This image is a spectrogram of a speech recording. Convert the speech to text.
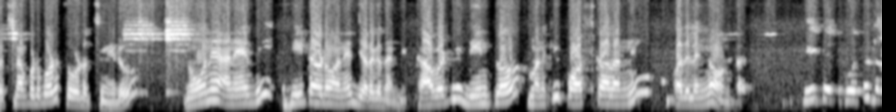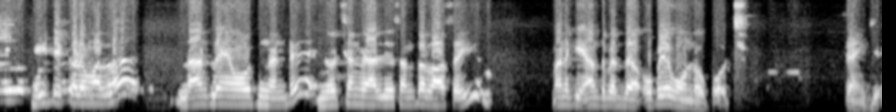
వచ్చినప్పుడు కూడా చూడొచ్చు మీరు. నూనె అనేది హీట్ అవడం అనేది జరగదండి. కాబట్టి దీంట్లో మనకి పోషకాలన్నీ పదిలంగా ఉంటాయి. హీట్ ఎక్కడం వల్ల దాంట్లో ఏమవుతుందంటే న్యూట్రిషన్ వాల్యూస్ అంతా లాస్ అయ్యి మనకి అంత పెద్ద ఉపయోగం ఉండకపోవచ్చు. థ్యాంక్ యూ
